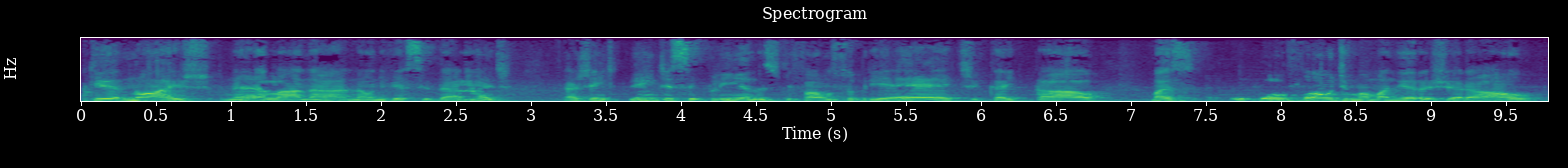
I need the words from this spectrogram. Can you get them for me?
Porque nós, né, lá na, na universidade, a gente tem disciplinas que falam sobre ética e tal, mas o povão, de uma maneira geral,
